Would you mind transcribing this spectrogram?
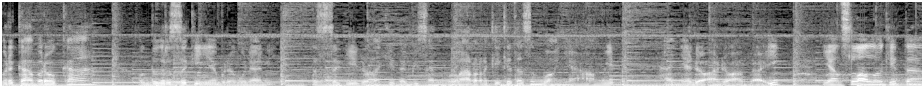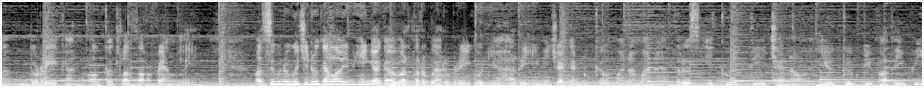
Berkah barokah. Untuk rezekinya mudah-mudahan rezeki doa kita bisa nular ke kita semuanya. Amin hanya doa-doa baik yang selalu kita berikan untuk Leslar Family masih menunggu cidukan lain hingga kabar terbaru berikutnya hari ini jangan ke mana-mana terus ikuti channel Youtube Diva TV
